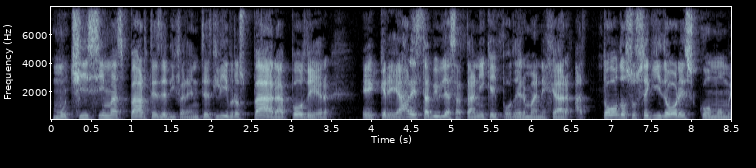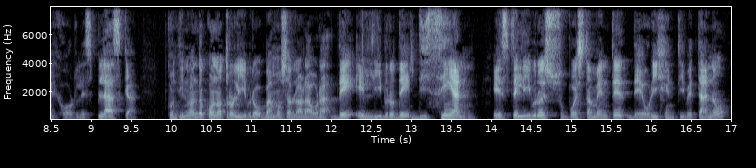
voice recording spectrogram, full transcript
muchísimas partes de diferentes libros para poder eh, crear esta Biblia satánica y poder manejar a todos sus seguidores como mejor les plazca. Continuando con otro libro, vamos a hablar ahora del el libro de Dician. Este libro es supuestamente de origen tibetano.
